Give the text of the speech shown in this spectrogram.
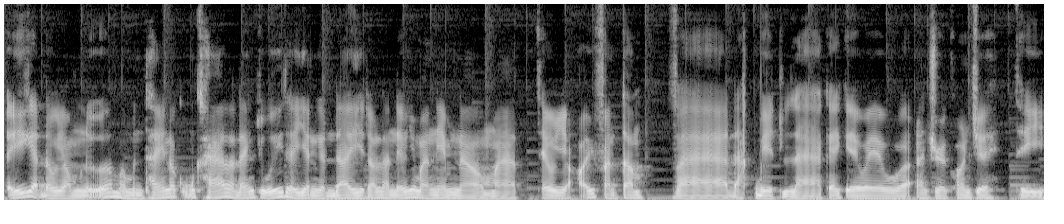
ý gạch đầu dòng nữa mà mình thấy nó cũng khá là đáng chú ý thời gian gần đây đó là nếu như mà anh em nào mà theo dõi Phantom và đặc biệt là cái KOL Andre Conje thì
